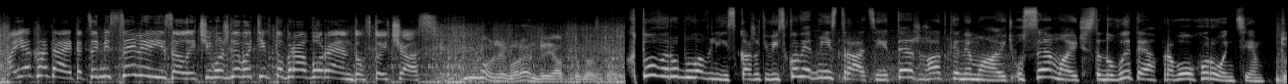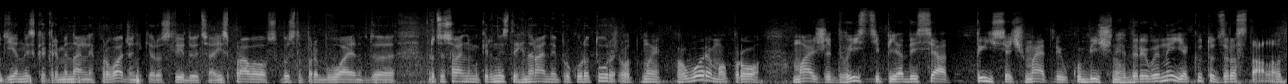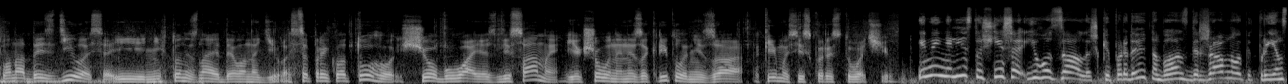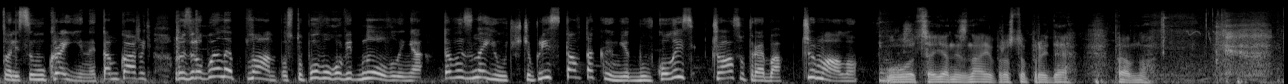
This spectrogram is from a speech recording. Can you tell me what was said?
А як гадаєте, це місцеві різали? Чи можливо ті, хто брав в оренду в той час? Ну, може, в оренду я откуда знаю. Хто вирубував ліс, кажуть у військовій адміністрації, теж гадки не мають. Усе мають встановити правоохоронці. Тут є низка кримінальних проваджень, які розслідуються, і справа особисто перебуває в е, процесуальному керівництві Генеральної прокуратури. От ми говоримо про майже 250 тисяч метрів кубічних деревини, яку тут зростала. От вона десь ділася, і ніхто не знає, де вона ділася. Це приклад того, що буває з лісами, якщо вони не закріплені за кимось із користувачів. І нині ліс, точніше, його залишки передають на баланс державного підприємства Ліси України. Там кажуть, розробили план поступового відновлення та визнають, щоб ліс став таким, як був колись. Часу треба чимало. О, це я не знаю, просто пройде, певно,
